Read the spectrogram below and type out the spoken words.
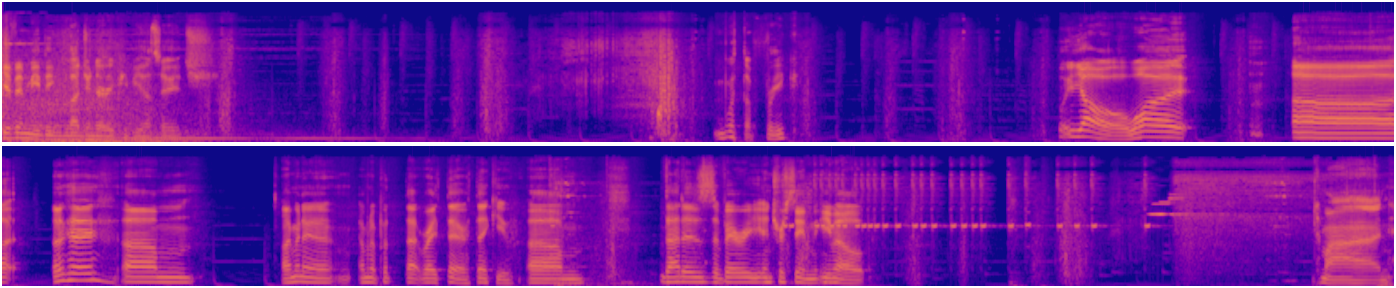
given me the legendary PPSH. What the freak? Yo, what? Uh, okay. Um, I'm gonna I'm gonna put that right there. Thank you. Um, that is a very interesting email. Come on.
